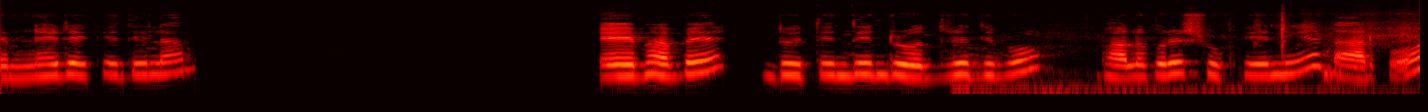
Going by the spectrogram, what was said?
এমনি রেখে দিলাম। এইভাবে দুই তিন দিন রোদ্রে দিব, ভালো করে শুকিয়ে নিয়ে তারপর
